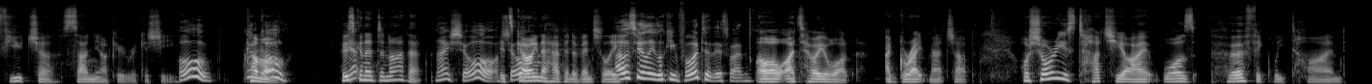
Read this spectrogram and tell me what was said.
future Sanyaku Rikishi. Oh, Come call. on. Who's Yep. going to deny that? No, sure. It's sure. going to happen eventually. I was really looking forward to this one. Oh, I tell you what, a great matchup. Hoshoryu's tachiai was perfectly timed.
